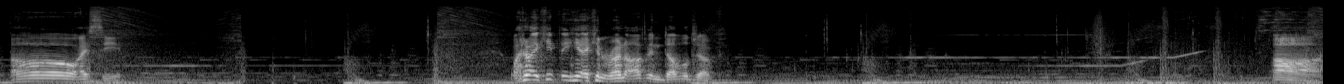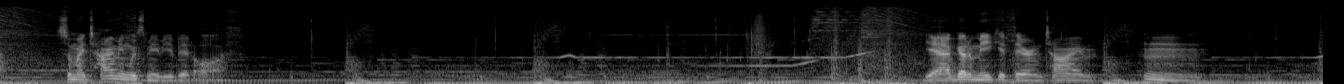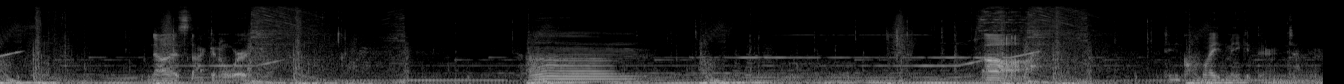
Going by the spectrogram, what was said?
oh I see. Why do I keep thinking I can run off and double jump? Ah so my timing was maybe a bit off Yeah, I've got to make it there in time. Hmm. No, that's not gonna work. Um. Oh. Didn't quite make it there in time.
